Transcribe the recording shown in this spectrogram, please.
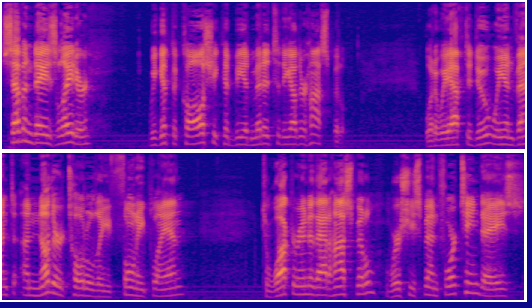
Seven days later, we get the call she could be admitted to the other hospital. What do we have to do? We invent another totally phony plan to walk her into that hospital where she spent 14 days,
